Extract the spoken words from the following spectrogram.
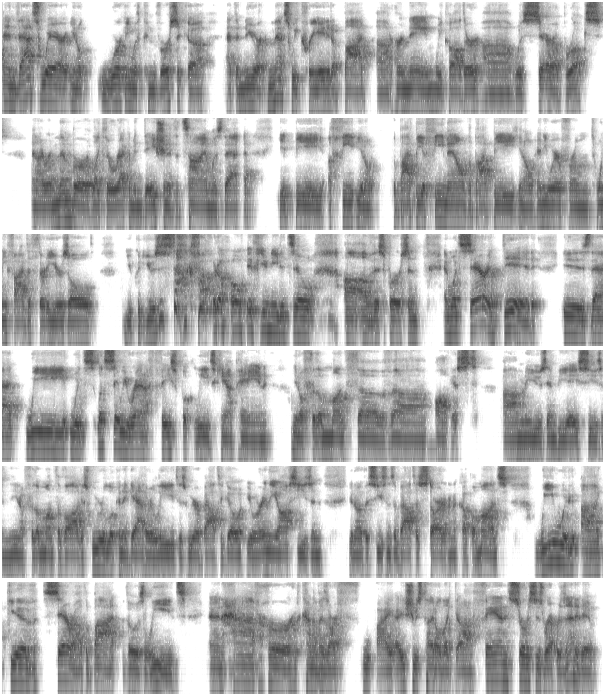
And that's where, you know, working with Conversica at the New York Mets, we created a bot. Uh, her name, we called her, uh, was Sarah Brooks. And I remember like the recommendation at the time was that it be a fee, you know, the bot be a female, the bot be, you know, anywhere from 25 to 30 years old. You could use a stock photo if you needed to uh, of this person. And what Sarah did is that we would, let's say we ran a Facebook leads campaign, you know, for the month of uh, August. Uh, I'm going to use NBA season. You know, for the month of August, we were looking to gather leads as we were about to go. You were in the off season. You know, the season's about to start in a couple months. We would uh, give Sarah, the bot, those leads and have her kind of as our. I, I she was titled like a fan services representative,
